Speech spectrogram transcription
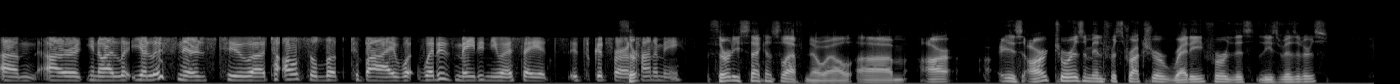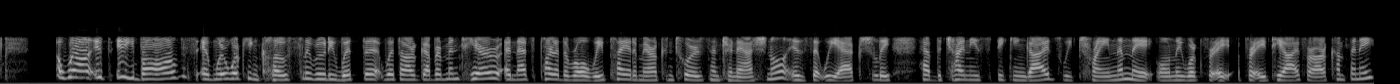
um, our, you know, our, your listeners to uh, to also look to buy what what is made in USA. It's it's good for our Thir- economy. Thirty seconds left, Noel. Um, are is our tourism infrastructure ready for this these visitors? Well, it, it evolves, and we're working closely, Rudy, with the with our government here, and that's part of the role we play at American Tours International. Is that we actually have the Chinese-speaking guides. We train them. They only work for A, for ATI for our company.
